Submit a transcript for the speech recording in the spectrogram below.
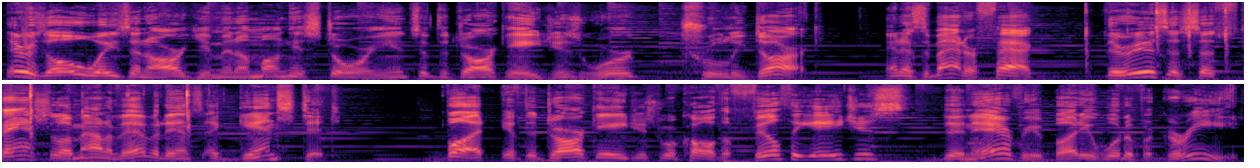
There is always an argument among historians if the Dark Ages were truly dark, and as a matter of fact, there is a substantial amount of evidence against it. But if the Dark Ages were called the Filthy Ages, then everybody would have agreed.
